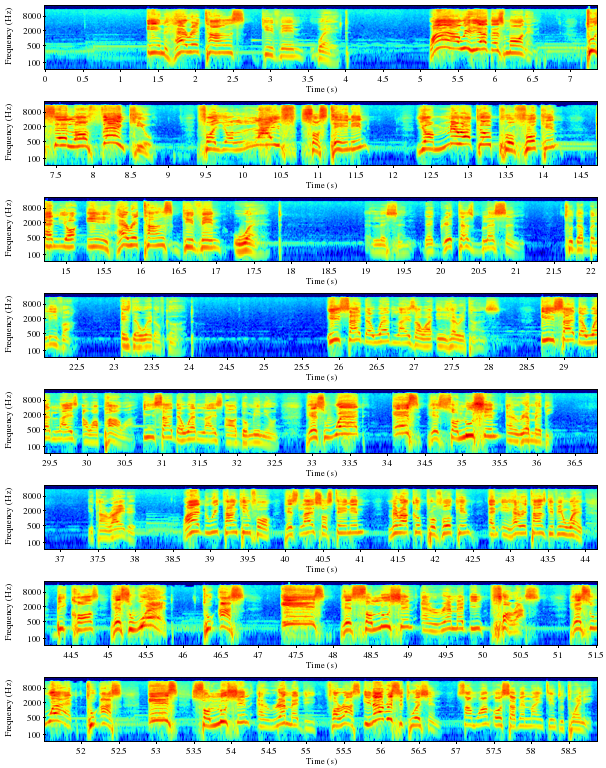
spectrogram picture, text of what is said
inheritance giving word. Why are we here this morning? to say, Lord, thank you for your life sustaining, your miracle provoking, and your inheritance giving word. Listen, the greatest blessing to the believer is the word of God. Inside the word lies our inheritance. Inside the word lies our power. Inside the word lies our dominion. His word is his solution and remedy. You can write it. Why do we thank Him for His life sustaining, miracle provoking, and inheritance giving word? Because His word to us is His solution and remedy for us. His word to us is solution and remedy for us in every situation. Psalm 107 19 to 20.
